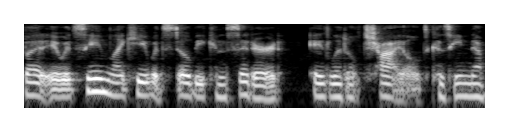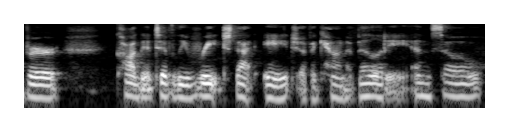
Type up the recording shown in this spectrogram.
but it would seem like he would still be considered a little child because he never cognitively reach that age of accountability. And so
